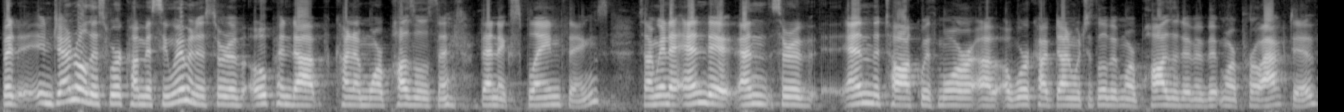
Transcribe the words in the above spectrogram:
But in general, this work on missing women has sort of opened up kind of more puzzles than, than explained things. So I'm going to end it and sort of end the talk with more uh, a work I've done, which is a little bit more positive a bit more proactive,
